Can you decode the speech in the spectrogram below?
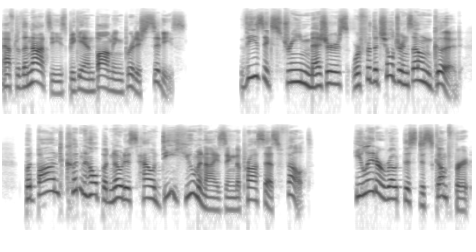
after the Nazis began bombing British cities. These extreme measures were for the children's own good, but Bond couldn't help but notice how dehumanizing the process felt. He later wrote this discomfort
